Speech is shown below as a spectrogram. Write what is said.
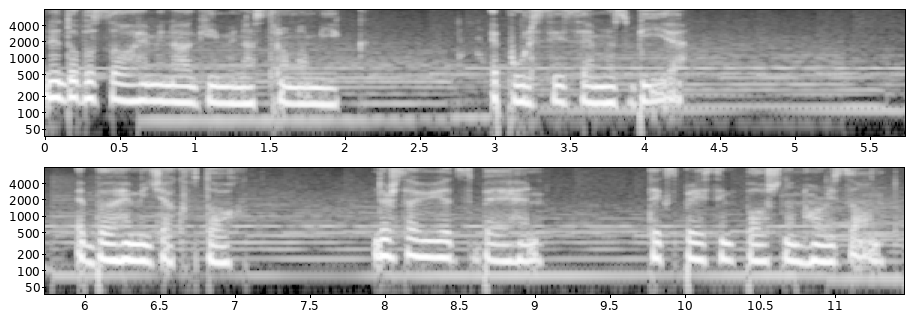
Ne dobësohemi në agimin astronomik. E pulsi i zemrës bie. E bëhemi gjakftohtë, ndërsa yjet zbehen tek zbresin poshtë nën horizont.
